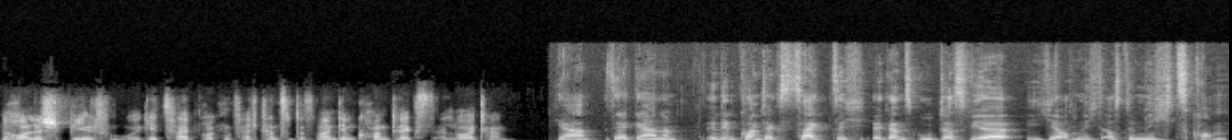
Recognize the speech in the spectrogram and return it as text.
eine Rolle spielt vom OEG 2 Brücken. Vielleicht kannst du das mal in dem Kontext erläutern. Ja, sehr gerne. In dem Kontext zeigt sich äh, ganz gut, dass wir hier auch nicht aus dem Nichts kommen,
